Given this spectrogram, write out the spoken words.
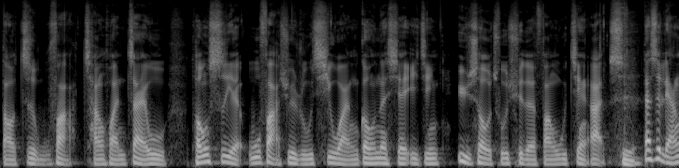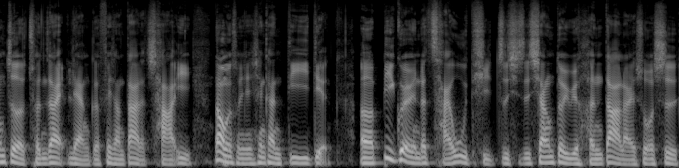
导致无法偿还债务，同时也无法去如期完工那些已经预售出去的房屋建案。是但是两者存在两个非常大的差异。那我们首先先看第一点，呃，碧桂园的财务体制其实相对于恒大来说是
